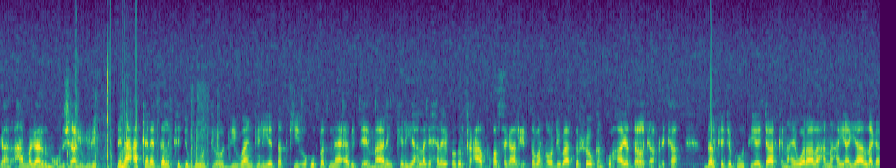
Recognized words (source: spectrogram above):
gaar ahaan magaalada muqdisho ayuu yidhi. Dhinaca kale dalka jabuuti oo diiwaan geliya dadkii ugu badnaa abid ee maalin keliya laga helay cudurka caabuqa sagaal iyo toban oo dhibaato xoogan ku haya dalalka afrika. Dalka jabuuti ee jaarka nahay walaalaha nahay ayaa laga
